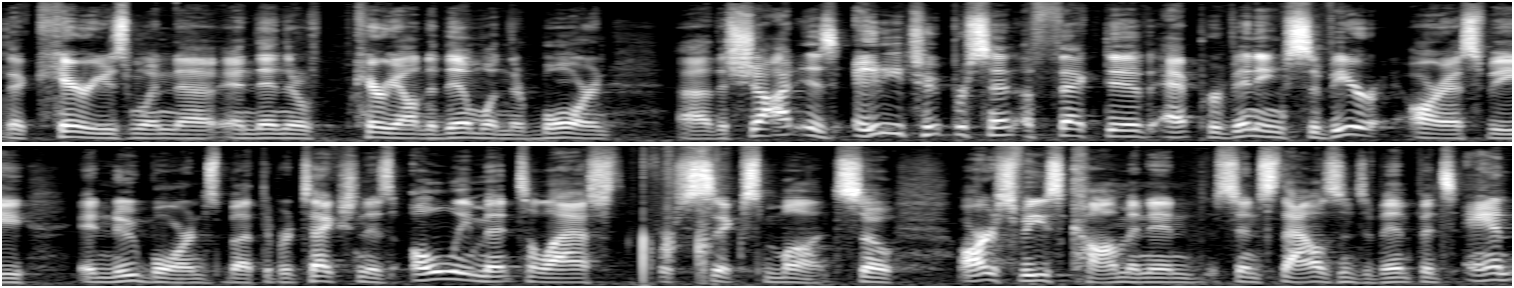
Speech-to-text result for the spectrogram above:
that carries when, uh, and then it'll carry on to them when they're born. Uh, the shot is 82% effective at preventing severe RSV in newborns, but the protection is only meant to last for six months. So RSV is common and sends thousands of infants and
